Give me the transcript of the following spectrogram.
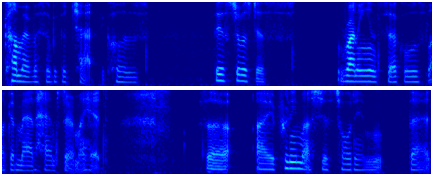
come over so we could chat because this was just running in circles like a mad hamster in my head. So I pretty much just told him that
